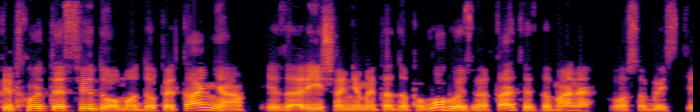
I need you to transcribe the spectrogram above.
Підходьте свідомо до питання і за рішеннями та допомогою звертайтесь до мене в особисті.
